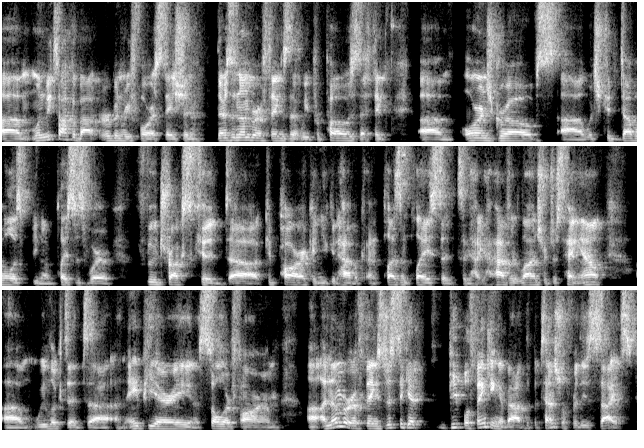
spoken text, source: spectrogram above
Um, when we talk about urban reforestation, there's a number of things that we proposed. I think um, orange groves, uh, which could double as you know places where food trucks could uh, could park and you could have a kind of pleasant place to, to have your lunch or just hang out. Um, we looked at uh, an apiary and a solar farm, uh, a number of things just to get people thinking about the potential for these sites.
